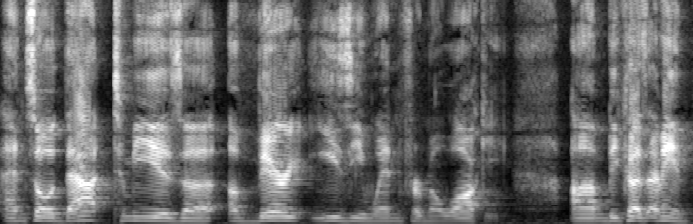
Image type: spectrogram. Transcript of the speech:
And so that to me is a, a very easy win for Milwaukee. Um, because, I mean,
